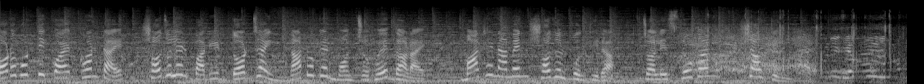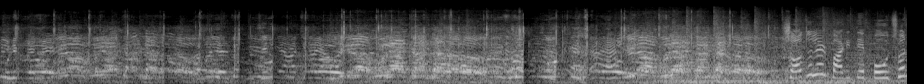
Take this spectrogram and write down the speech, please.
পরবর্তী কয়েক ঘন্টায় সজলের বাড়ির দরজাই নাটকের মঞ্চ হয়ে দাঁড়ায়। মাঠে নামেন সজলপন্থীরা। চলে স্লোগান শাউটিং সজলের বাড়িতে পৌঁছন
